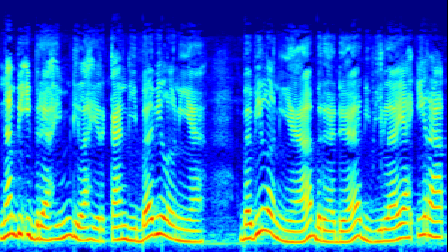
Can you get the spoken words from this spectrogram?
Nabi Ibrahim dilahirkan di Babilonia. Babilonia berada di wilayah Irak.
